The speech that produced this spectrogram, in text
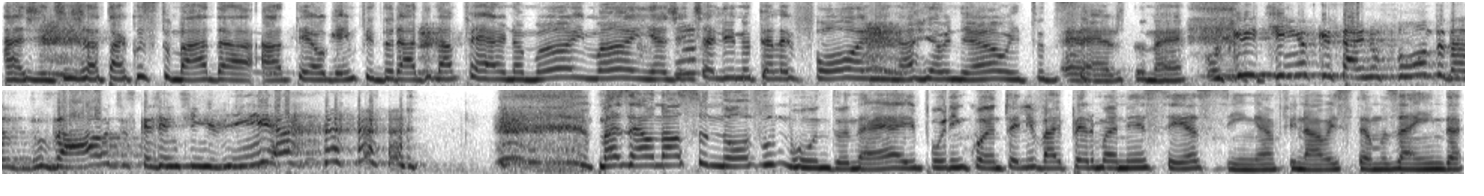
A gente já está acostumada a ter alguém pendurado na perna, mãe, mãe, a gente ali no telefone, na reunião e tudo é. certo, né? Os gritinhos que saem no fundo das, dos áudios que a gente envia. Mas é o nosso novo mundo, né? E por enquanto ele vai permanecer assim. Afinal, estamos ainda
